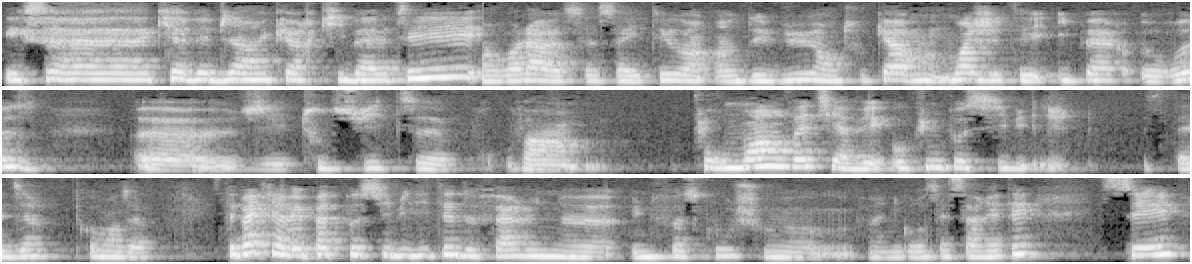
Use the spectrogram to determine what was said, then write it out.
et que ça, qu'il y avait bien un cœur qui battait. voilà, ça, ça a été un, un, début en tout cas. Moi, j'étais hyper heureuse. Euh, j'ai tout de suite, enfin, pour moi en fait, il y avait aucune possibilité, c'est-à-dire comment dire, c'était pas qu'il y avait pas de possibilité de faire une, une fausse couche ou une grossesse arrêtée, c'est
